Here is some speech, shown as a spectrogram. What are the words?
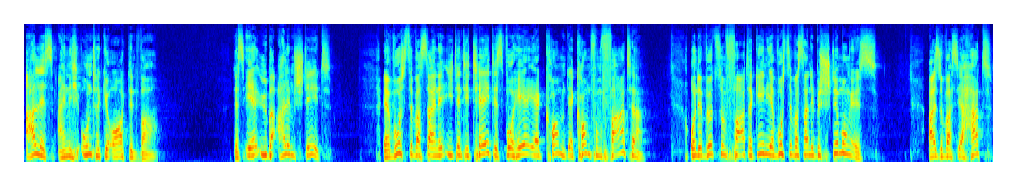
alles eigentlich untergeordnet war, dass er über allem steht. Er wusste, was seine Identität ist, woher er kommt. Er kommt vom Vater und er wird zum Vater gehen. Er wusste, was seine Bestimmung ist. Also was er hat,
